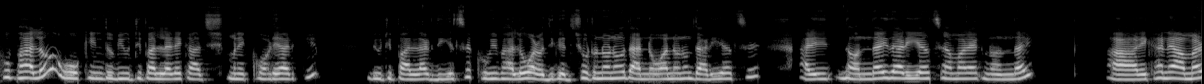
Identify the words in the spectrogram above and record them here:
খুব ভালো, ও কিন্তু বিউটি পার্লারে কাজ মানে করে আর কি। বিউটি পার্লার দিয়েছে, খুবই ভালো। আর ওদিকে ছোটো ননদ আর নোয়া ননদ দাঁড়িয়ে আছে। আর এই নন্দাই দাঁড়িয়ে আছে আমার এক নন্দাই। আর এখানে আমার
